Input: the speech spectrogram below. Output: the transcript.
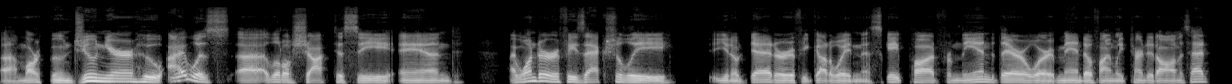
uh, Mark Boone Jr., who I was uh, a little shocked to see, and I wonder if he's actually, you know, dead or if he got away in an escape pod from the end there where Mando finally turned it all on his head.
